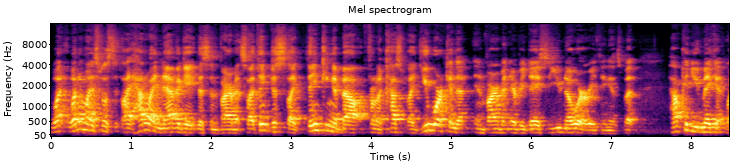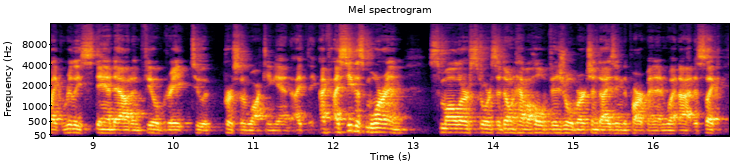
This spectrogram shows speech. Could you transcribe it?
what what am I supposed to like? How do I navigate this environment? So I think just like thinking about from a customer, like you work in that environment every day, so you know where everything is, but how can you make it like really stand out and feel great to a person walking in? I think I, I see this more in smaller stores that don't have a whole visual merchandising department and whatnot. It's like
